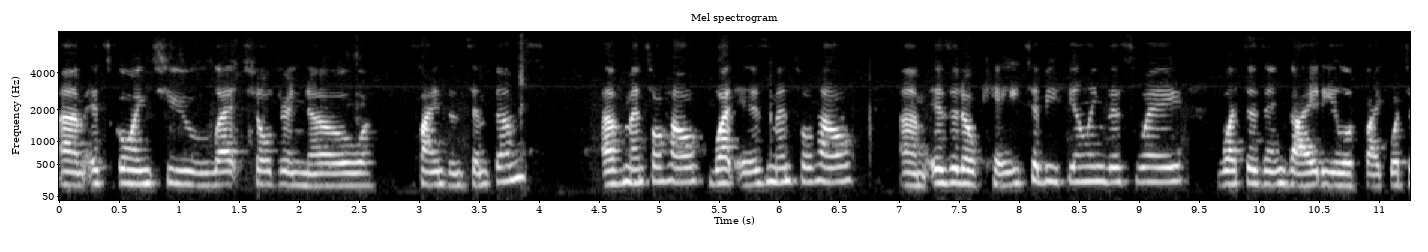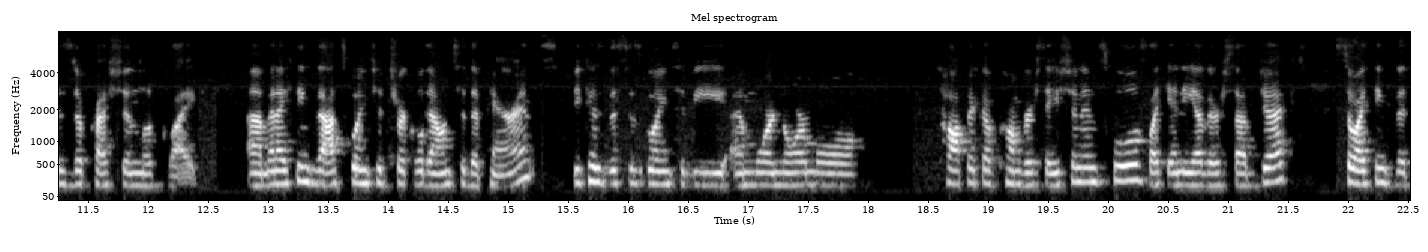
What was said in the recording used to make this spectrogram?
Um, it's going to let children know signs and symptoms of mental health. What is mental health? Um, is it okay to be feeling this way? What does anxiety look like? What does depression look like? Um, and I think that's going to trickle down to the parents because this is going to be a more normal topic of conversation in schools, like any other subject. So I think the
